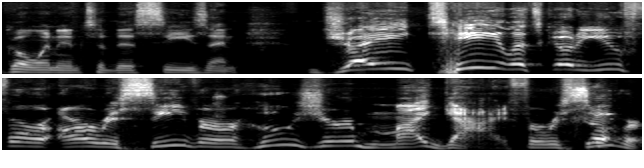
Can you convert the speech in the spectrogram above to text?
going into this season. JT, let's go to you for our receiver. Who's your my guy for receiver?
